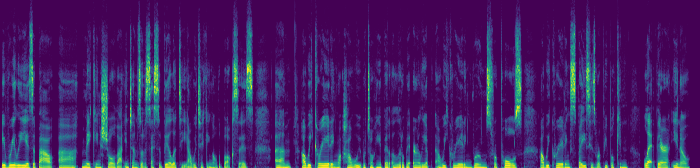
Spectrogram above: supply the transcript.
It really is about uh, making sure that in terms of accessibility, are we ticking all the boxes? Um, are we creating how we were talking a bit a little bit earlier? Are we creating rooms for pools? Are we creating spaces where people can let their you know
